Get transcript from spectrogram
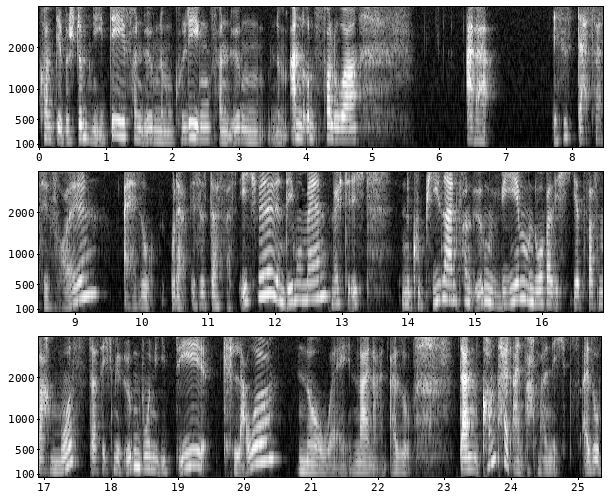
kommt dir bestimmt eine Idee von irgendeinem Kollegen, von irgendeinem anderen Follower. Aber ist es das, was wir wollen? Also, oder ist es das, was ich will in dem Moment? Möchte ich eine Kopie sein von irgendwem, nur weil ich jetzt was machen muss, dass ich mir irgendwo eine Idee klaue? No way. Nein, nein. Also, dann kommt halt einfach mal nichts. Also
